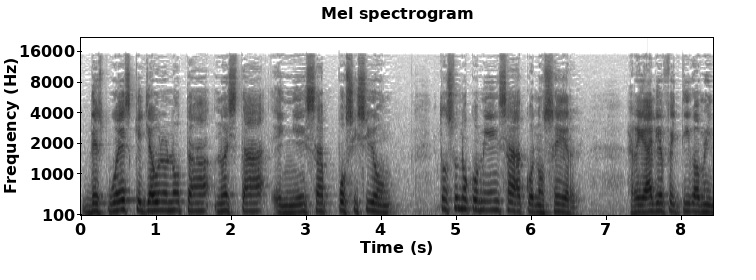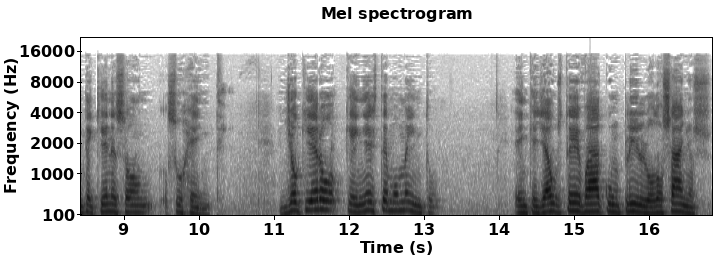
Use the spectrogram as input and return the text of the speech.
después que ya uno no está, no está en esa posición, entonces uno comienza a conocer real y efectivamente quiénes son su gente. Yo quiero que en este momento, en que ya usted va a cumplir los dos años,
